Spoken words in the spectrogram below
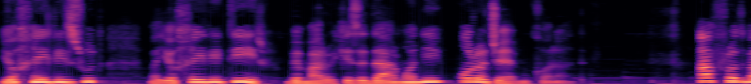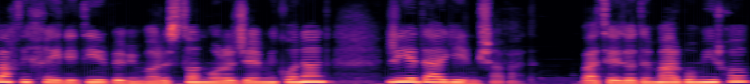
یا خیلی زود و یا خیلی دیر به مراکز درمانی مراجعه می کنند. افراد وقتی خیلی دیر به بیمارستان مراجعه می کنند ریه درگیر می شود و تعداد مرگ و میرها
